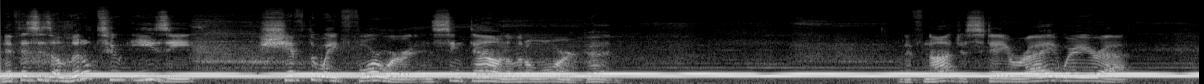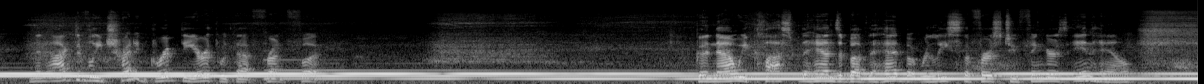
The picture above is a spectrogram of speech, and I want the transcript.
And if this is a little too easy, shift the weight forward and sink down a little more. Good. But if not, just stay right where you're at. And then actively try to grip the earth with that front foot. Good. Now we clasp the hands above the head, but release the first two fingers. Inhale.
